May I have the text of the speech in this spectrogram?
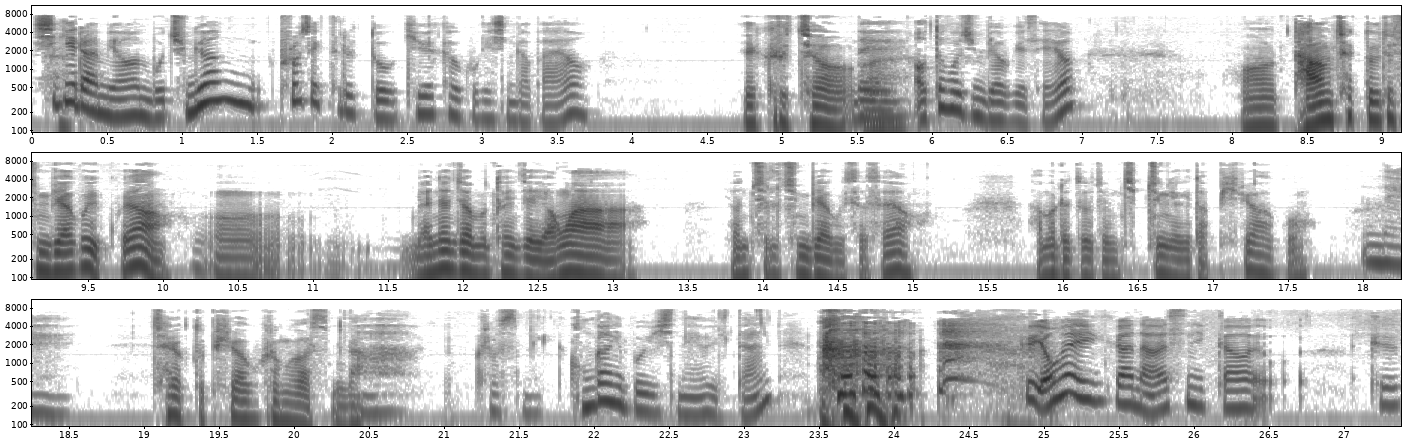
시기라면 뭐 중요한 프로젝트를 또 기획하고 계신가 봐요. 예, 그렇죠. 네. 어. 어떤 거 준비하고 계세요? 어, 다음 책들도 준비하고 있고요. 어, 몇 년 전부터 이제 영화 연출을 준비하고 있어서요. 아무래도 좀 집중력이 더 필요하고 네. 체력도 필요하고 그런 것 같습니다. 아, 그렇습니까? 건강해 보이시네요, 일단. 그 영화 얘기가 나왔으니까 그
